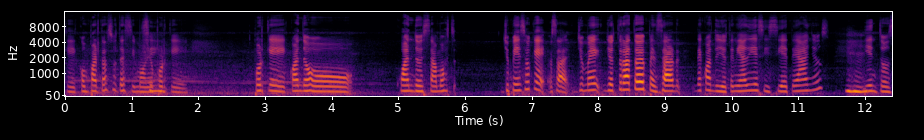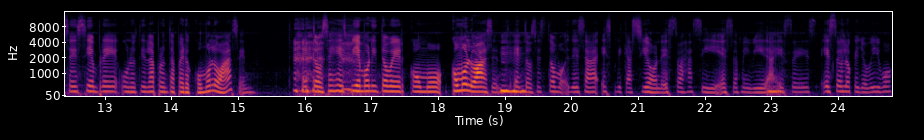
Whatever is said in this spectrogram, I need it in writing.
que compartan su testimonio Sí. porque, porque cuando, cuando estamos, yo pienso que, o sea, yo, me, yo trato de pensar de cuando yo tenía 17 años Y entonces siempre uno tiene la pregunta, pero ¿cómo lo hacen? Entonces es bien bonito ver cómo, cómo lo hacen. Ujú. Entonces tomo esa explicación, esto es así, esta es mi vida, esto, es, esto es lo que yo vivo,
